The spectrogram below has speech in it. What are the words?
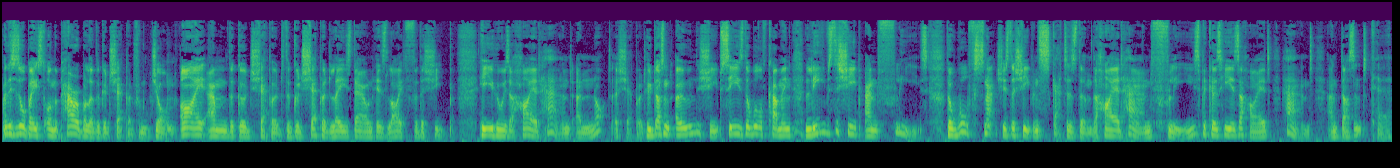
And this is all based on the parable of the Good Shepherd from John. I am the Good Shepherd. The Good Shepherd lays down his life for the sheep. He who is a hired hand and not a shepherd, who doesn't own the sheep, sees the wolf coming, leaves the sheep and flees. The wolf snatches the sheep and scatters them. The hired hand flees because he is a hired hand and doesn't care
